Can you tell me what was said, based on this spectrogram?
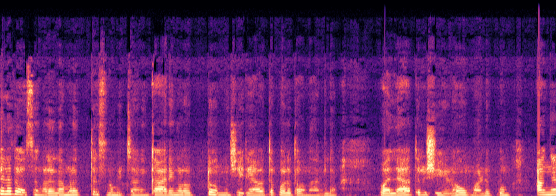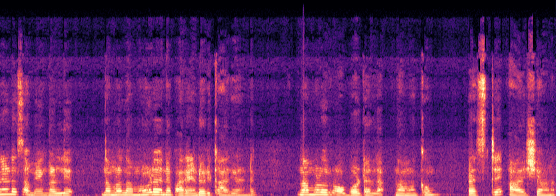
ചില ദിവസങ്ങളിൽ നമ്മൾ എത്ര ശ്രമിച്ചാലും കാര്യങ്ങൾ ഒട്ടും ഒന്നും ശരിയാവാത്ത പോലെ തോന്നാറില്ല. വല്ലാത്തൊരു ക്ഷീണവും മടുപ്പും അങ്ങനെയുള്ള സമയങ്ങളിൽ നമ്മൾ നമ്മളോട് തന്നെ പറയേണ്ട ഒരു കാര്യമുണ്ട്. നമ്മൾ നമ്മളൊരു റോബോട്ടല്ല നമുക്കും റെസ്റ്റ് ആവശ്യമാണ്.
